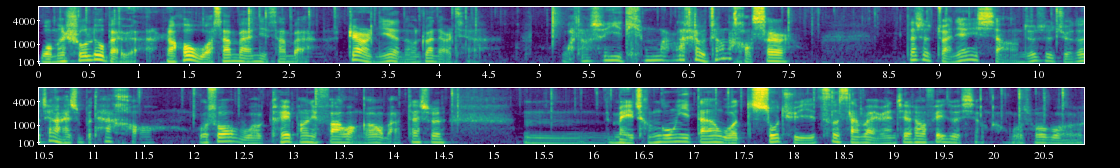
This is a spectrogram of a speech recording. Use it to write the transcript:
我们收六百元，然后我三百，你三百，这样你也能赚点钱。”我当时一听，妈的，还有这样的好事儿！但是转念一想，就是觉得这样还是不太好。我说：“我可以帮你发广告吧，但是……”嗯，每成功一单，我收取一次三百元介绍费就行了。我说我，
